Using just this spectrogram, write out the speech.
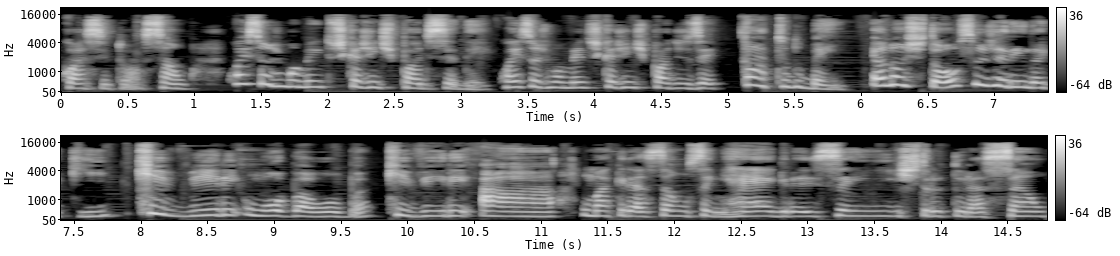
com a situação, quais são os momentos que a gente pode ceder, quais são os momentos que a gente pode dizer, tá, tudo bem. Eu não estou sugerindo aqui que vire um oba-oba, que vire a uma criação sem regras, sem estruturação,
